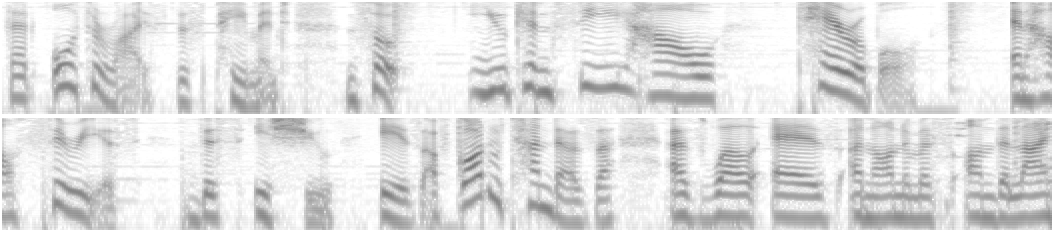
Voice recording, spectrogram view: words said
that authorized this payment. So you can see how terrible and how serious this issue is. I've got Utandaza as well as Anonymous on the line.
